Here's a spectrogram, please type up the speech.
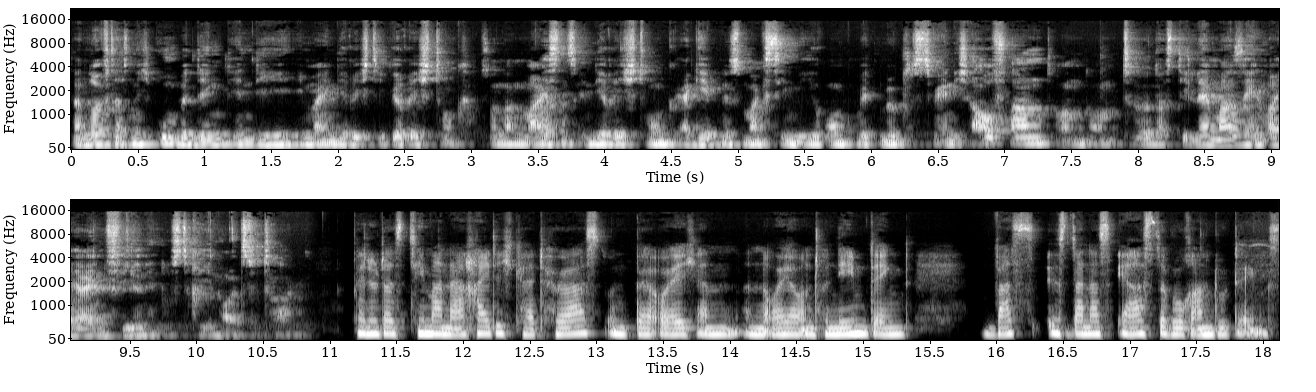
dann läuft das nicht unbedingt in die, immer in die richtige Richtung, sondern meistens in die Richtung Ergebnismaximierung mit möglichst wenig Aufwand. Und, und äh, das Dilemma sehen wir ja in vielen Industrien heutzutage. Wenn du das Thema Nachhaltigkeit hörst und bei euch an, an euer Unternehmen denkt, was ist dann das Erste, woran du denkst?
